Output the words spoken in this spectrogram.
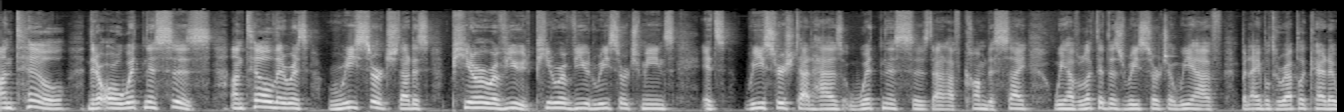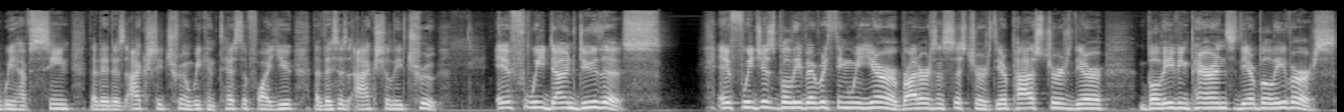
until there are witnesses, until there is research that is peer reviewed. Peer reviewed research means it's research that has witnesses that have come to say, we have looked at this research and we have been able to replicate it. We have seen that it is actually true and we can testify you that this is actually true. If we don't do this, if we just believe everything we hear, brothers and sisters, dear pastors, dear believing parents, dear believers,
